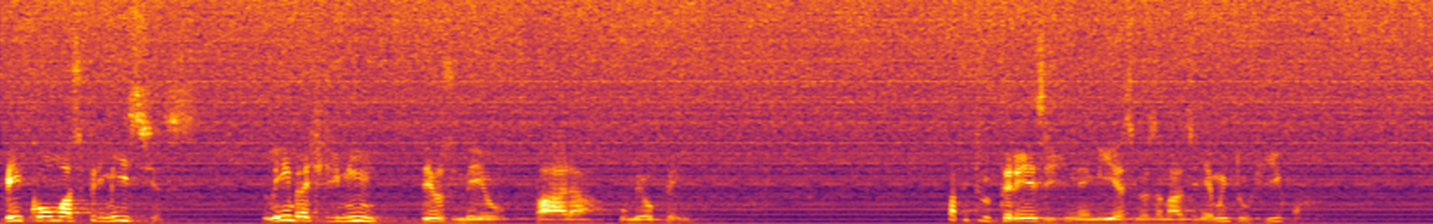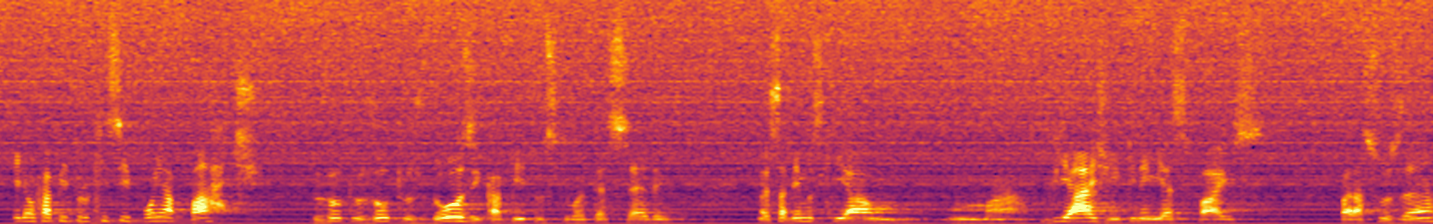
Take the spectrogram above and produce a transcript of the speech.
bem como as primícias. Lembra-te de mim, Deus meu, para o meu bem. O capítulo 13 de Neemias, meus amados, ele é muito rico. Ele é um capítulo que se põe à parte dos outros outros 12 capítulos que o antecedem. Nós sabemos que há um, uma viagem que Neemias faz para Suzã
